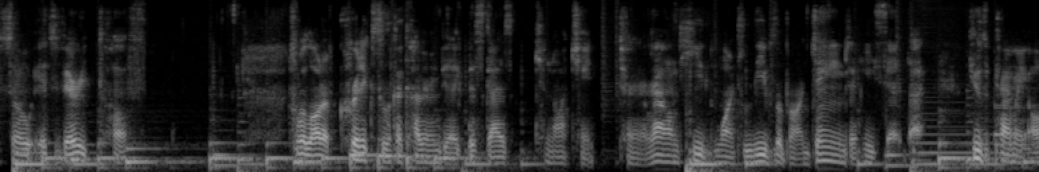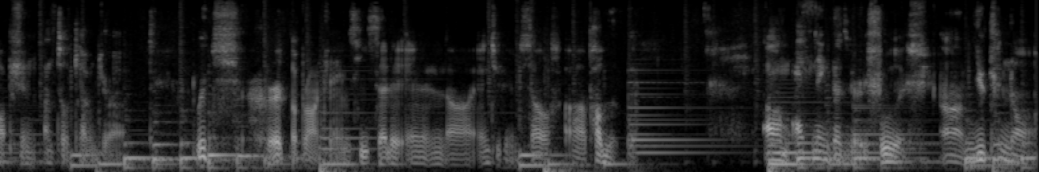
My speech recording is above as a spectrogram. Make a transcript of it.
So it's very tough for a lot of critics to look at Kyrie and be like, this guy's cannot change, turn around. He wanted to leave LeBron James, and he said that he was the primary option until Kevin Durant, which hurt LeBron James. He said it in an uh, interview himself uh, publicly. Um, I think that's very foolish. Um, you cannot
